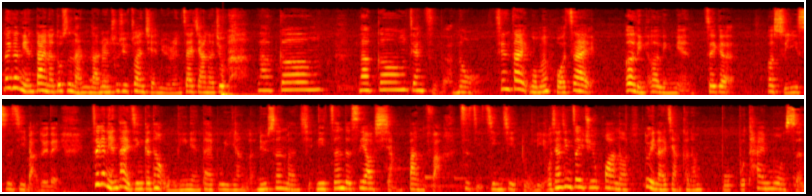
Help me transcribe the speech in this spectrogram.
那个年代呢，都是男男人出去赚钱，女人在家呢就老公老公这样子的。No，现在我们活在二零二零年这个二十一世纪吧，对不对？这个年代已经跟到五零年代不一样了。女生们，你真的是要想办法自己经济独立。我相信这一句话呢，对你来讲可能不不太陌生。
